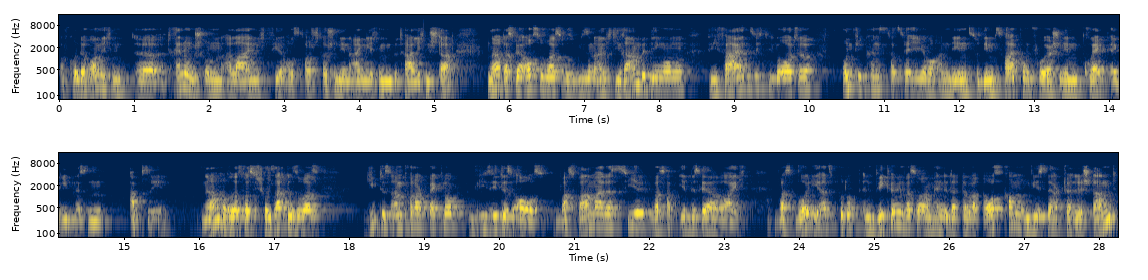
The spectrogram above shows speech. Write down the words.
aufgrund der räumlichen äh, Trennung schon allein nicht viel Austausch zwischen den eigentlichen Beteiligten statt. Na, das wäre auch sowas. Also wie sind eigentlich die Rahmenbedingungen? Wie verhalten sich die Leute? Und wir können es tatsächlich auch an den zu dem Zeitpunkt vorher schon den Projektergebnissen absehen. Na, also das, was ich schon sagte, sowas, gibt es einen Product Backlog? Wie sieht es aus? Was war mal das Ziel? Was habt ihr bisher erreicht? Was wollt ihr als Produkt entwickeln? Was soll am Ende dabei rauskommen? Und wie ist der aktuelle Stand?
